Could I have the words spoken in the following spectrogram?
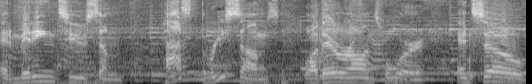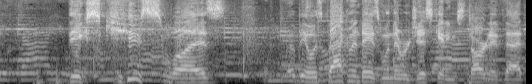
admitting to some past threesomes while they were on tour. And so the excuse was it was back in the days when they were just getting started that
